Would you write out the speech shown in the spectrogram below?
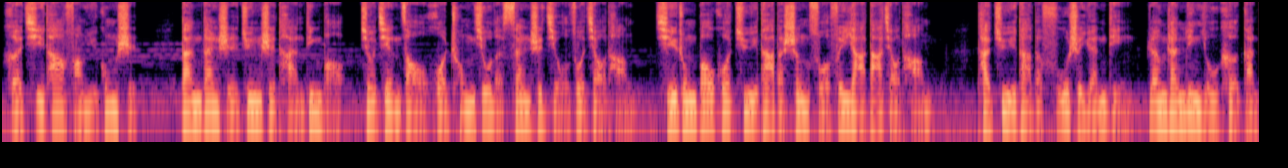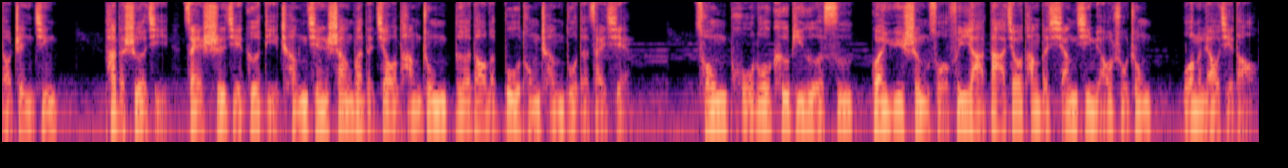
和其他防御工事，单单是君士坦丁堡就建造或重修了三十九座教堂，其中包括巨大的圣索菲亚大教堂。它巨大的浮石圆顶仍然令游客感到震惊。它的设计在世界各地成千上万的教堂中得到了不同程度的再现。从普罗科皮厄斯关于圣索菲亚大教堂的详细描述中，我们了解到。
